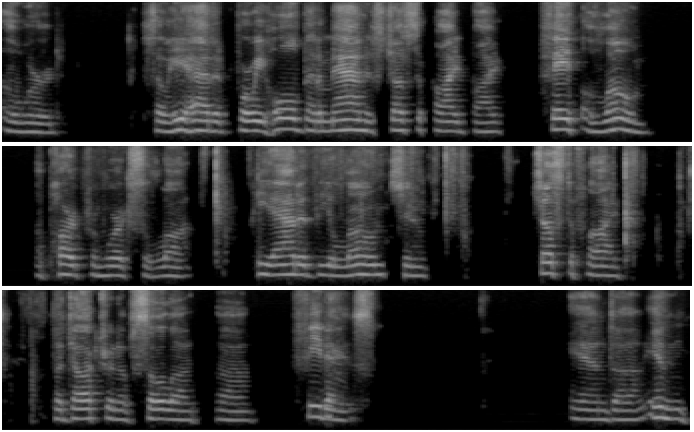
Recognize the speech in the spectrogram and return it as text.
a word. So he had it, for we hold that a man is justified by faith alone, apart from works of law. He added the alone to justify the doctrine of sola uh, fides. And uh, in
